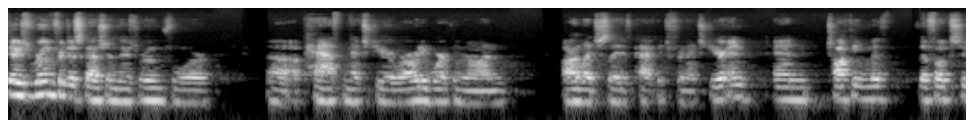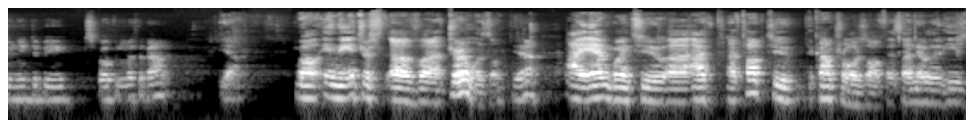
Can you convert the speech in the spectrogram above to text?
there's room for discussion. There's room for uh, a path next year. We're already working on our legislative package for next year and and talking with the folks who need to be spoken with about it. Yeah. Well, in the interest of uh, journalism, Yeah. I am going to. Uh, I've, I've talked to the comptroller's office. I know that he's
